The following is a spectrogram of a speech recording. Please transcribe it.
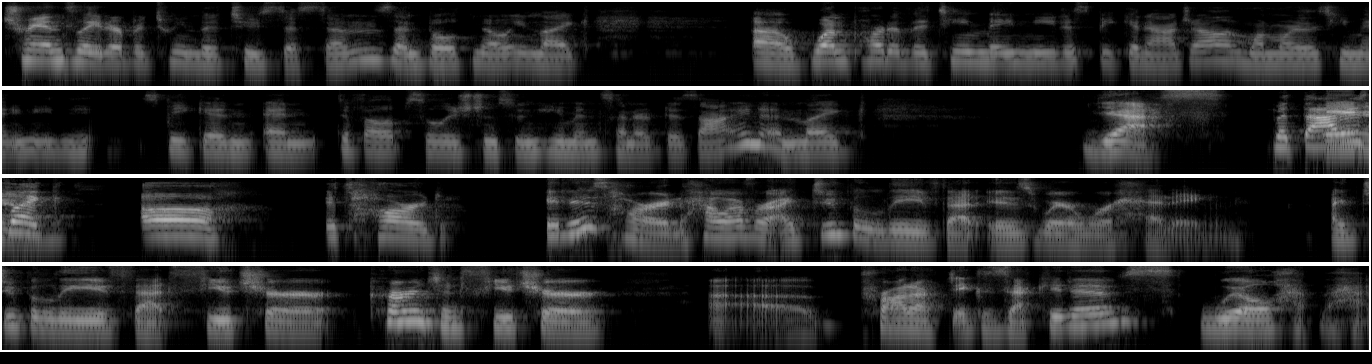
translator between the two systems and both knowing like uh, one part of the team may need to speak in agile and one more of the team may need to speak in and develop solutions in human centered design and like yes, but that is And- like uh it's hard it is hard. However, I do believe that is where we're heading. I do believe that future, current and future uh, product executives will ha- ha-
